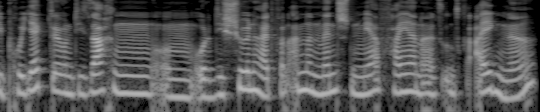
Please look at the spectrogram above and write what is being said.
die Projekte und die Sachen um, ähm, oder die Schönheit von anderen Menschen mehr feiern als unsere eigene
